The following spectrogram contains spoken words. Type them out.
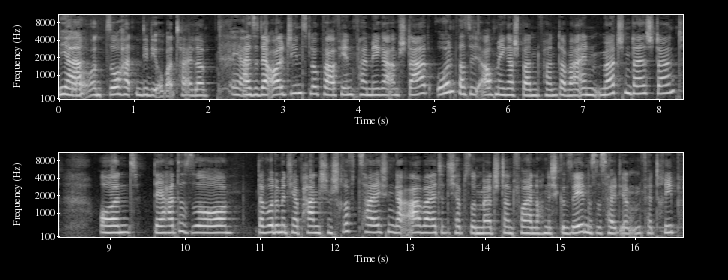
Ja. So, und so hatten die die Oberteile. Ja. Also der All-Jeans-Look war auf jeden Fall mega am Start. Und was ich auch mega spannend fand, da war ein Merchandise-Stand und der hatte so, da wurde mit japanischen Schriftzeichen gearbeitet. Ich habe so einen Merch-Stand vorher noch nicht gesehen. Das ist halt irgendein Vertrieb,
